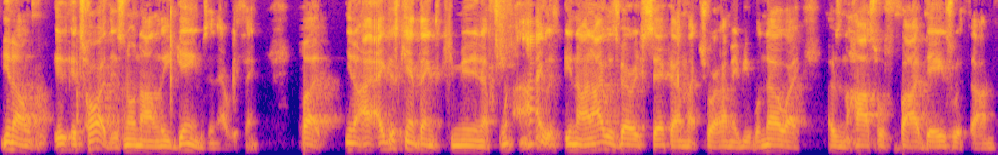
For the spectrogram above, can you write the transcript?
you know, it, it's hard. There's no non-league games and everything. But, you know, I, I, just can't thank the community enough. When I was, you know, and I was very sick. I'm not sure how many people know. I, I was in the hospital for five days with um,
